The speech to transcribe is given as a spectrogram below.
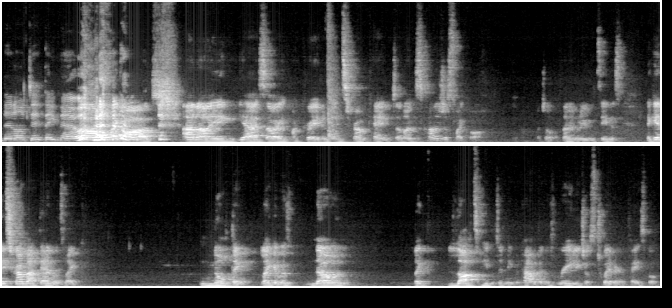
Little did they know. oh my god! And I yeah, so I, I created an Instagram account, and I was kind of just like, oh, I don't know if anybody would see this. Like Instagram back then was like nothing. Like it was no one, like lots of people didn't even have it. It was really just Twitter and Facebook.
